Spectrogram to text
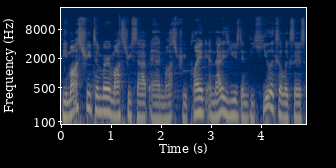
the Moss Tree Timber, Moss Tree Sap and Moss Tree Plank and that is used in the Helix Elixirs.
